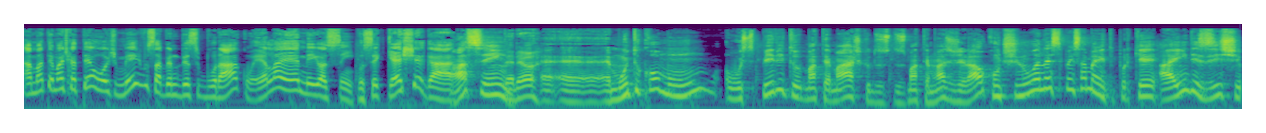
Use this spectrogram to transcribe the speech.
a, matemática até hoje, mesmo sabendo desse buraco, ela é meio assim. Você quer chegar. Ah, sim. Entendeu? É, é, é muito comum o espírito matemático dos, dos matemáticos em geral continua nesse pensamento, porque ainda existe,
